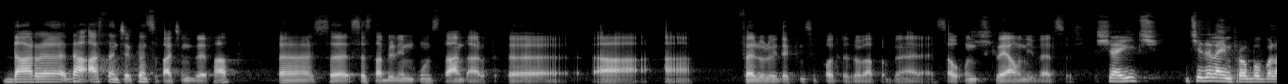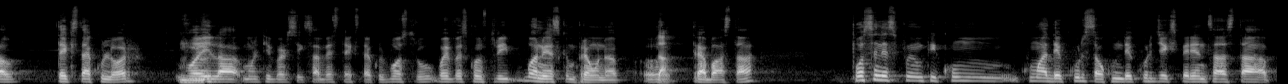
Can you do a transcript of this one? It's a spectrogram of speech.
Dar, uh, da, asta încercăm să facem, de fapt, uh, să, să stabilim un standard uh, a, a felului de cum se pot rezolva problemele sau un, crea universuri. Și aici, cei de la Improbable au texte lor, voi mm-hmm. la Multiversix aveți textacul vostru, voi veți construi, bănuiesc împreună uh, da. treaba asta. Poți să ne spui un pic cum, cum a decurs sau cum decurge experiența asta?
